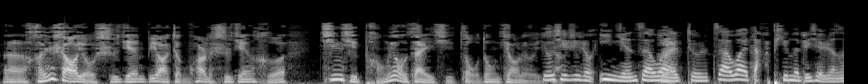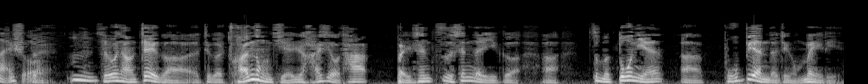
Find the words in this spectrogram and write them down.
呃，很少有时间比较整块的时间和。亲戚朋友在一起走动交流一下，尤其这种一年在外就是在外打拼的这些人来说，对，嗯，所以我想这个这个传统节日还是有它本身自身的一个啊这么多年啊不变的这种魅力。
